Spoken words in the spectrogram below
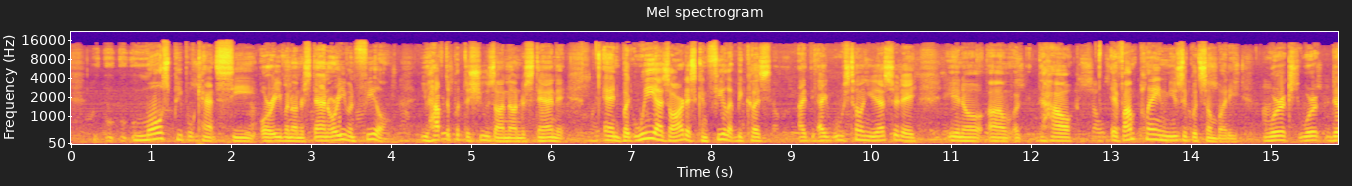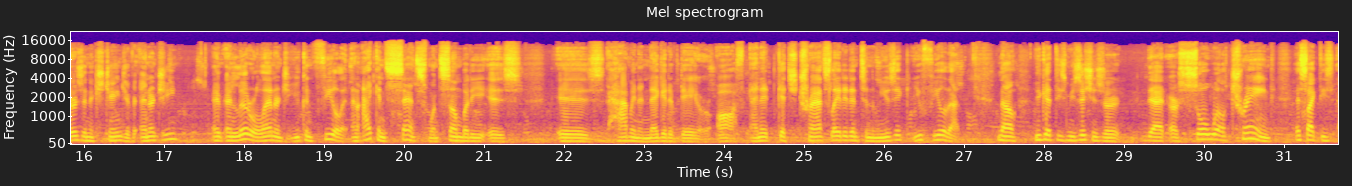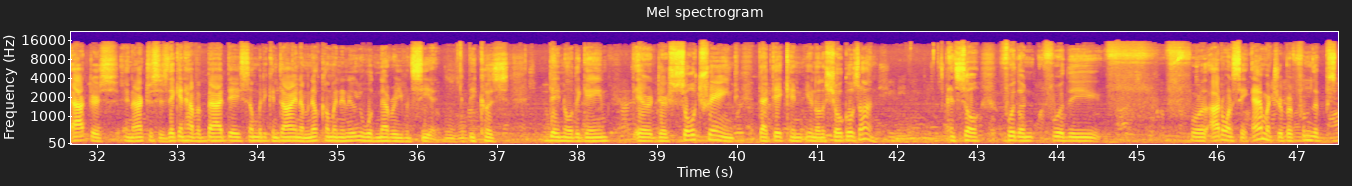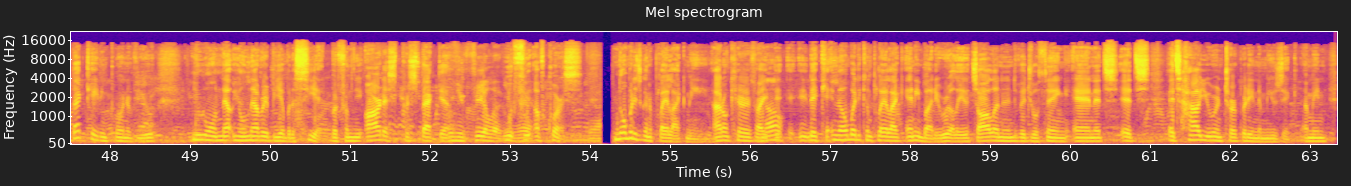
most people can't see or even understand or even feel you have to put the shoes on to understand it. And but we as artists can feel it because I, I was telling you yesterday, you know, um, how if I'm playing music with somebody, we're, we're, there's an exchange of energy and, and literal energy. You can feel it, and I can sense when somebody is is having a negative day or off and it gets translated into the music you feel that. Now you get these musicians that are, that are so well trained it's like these actors and actresses they can have a bad day somebody can die in them and they'll come in and you will never even see it mm-hmm. because they know the game. They're they're so trained that they can you know the show goes on. And so for the for the for I don't want to say amateur, but from the spectating point of view, you will ne- you'll never be able to see it. But from the artist perspective, When you feel it, you yeah. feel, of course. Nobody's going to play like me. I don't care if I. No. they can, nobody can play like anybody. Really, it's all an individual thing, and it's it's it's how you're interpreting the music. I mean,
